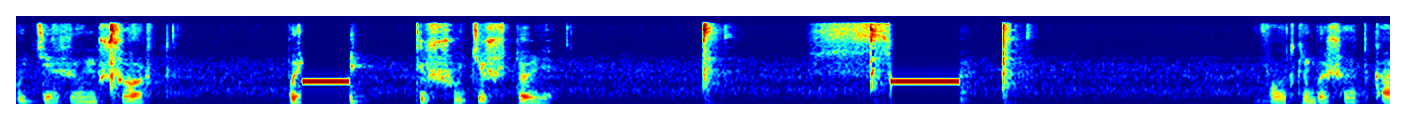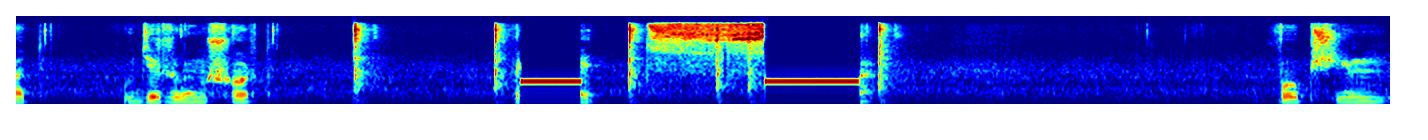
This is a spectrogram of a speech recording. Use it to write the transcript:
Удерживаем шорт. Блять, ты шутишь что ли? Вот небольшой откат. Удерживаем шорт. В общем,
